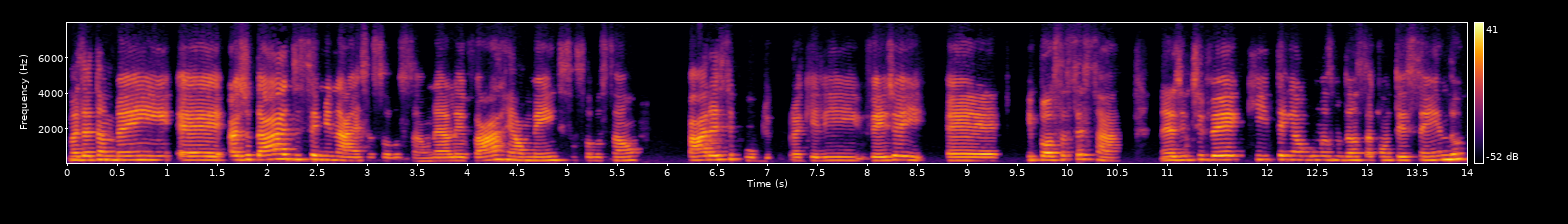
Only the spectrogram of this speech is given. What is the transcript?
mas é também é, ajudar a disseminar essa solução, né? A levar realmente essa solução para esse público, para que ele veja e, é, e possa acessar. Né? A gente vê que tem algumas mudanças acontecendo,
